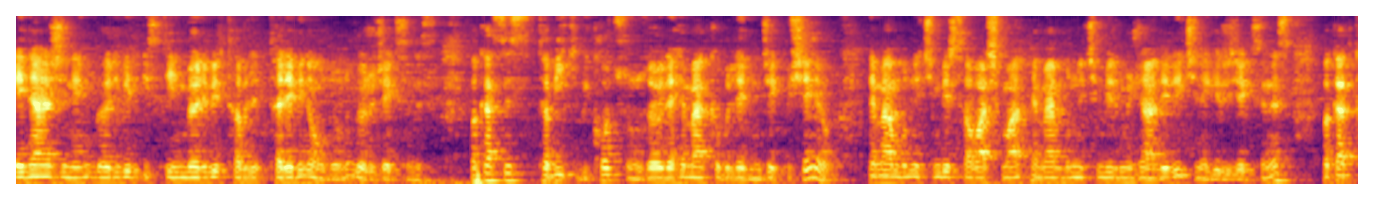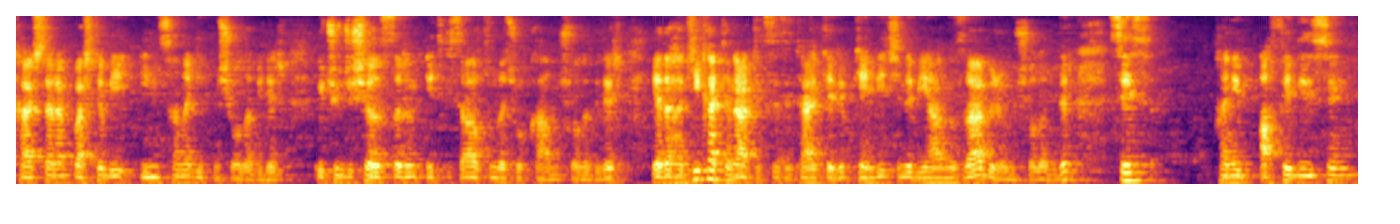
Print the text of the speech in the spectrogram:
enerjinin, böyle bir isteğin, böyle bir tale- talebin olduğunu göreceksiniz. Fakat siz tabii ki bir koçsunuz. Öyle hemen kabullenilecek bir şey yok. Hemen bunun için bir savaşma, hemen bunun için bir mücadele içine gireceksiniz. Fakat karşı taraf başka bir insana gitmiş olabilir. Üçüncü şahısların etkisi altında çok kalmış olabilir. Ya da hakikaten artık sizi terk edip kendi içinde bir yalnızlığa bürünmüş olabilir. Siz hani affedilsin,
